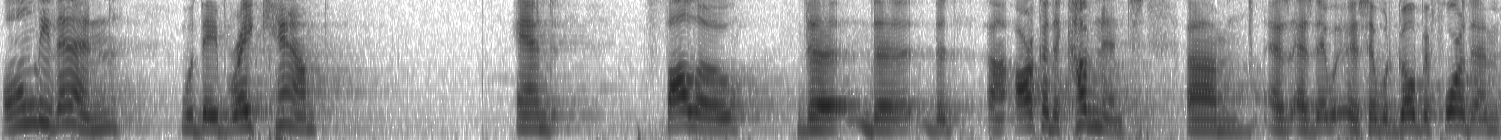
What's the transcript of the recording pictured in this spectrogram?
Only then would they break camp and follow the, the, the uh, Ark of the Covenant um, as, as, they, as they would go before them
